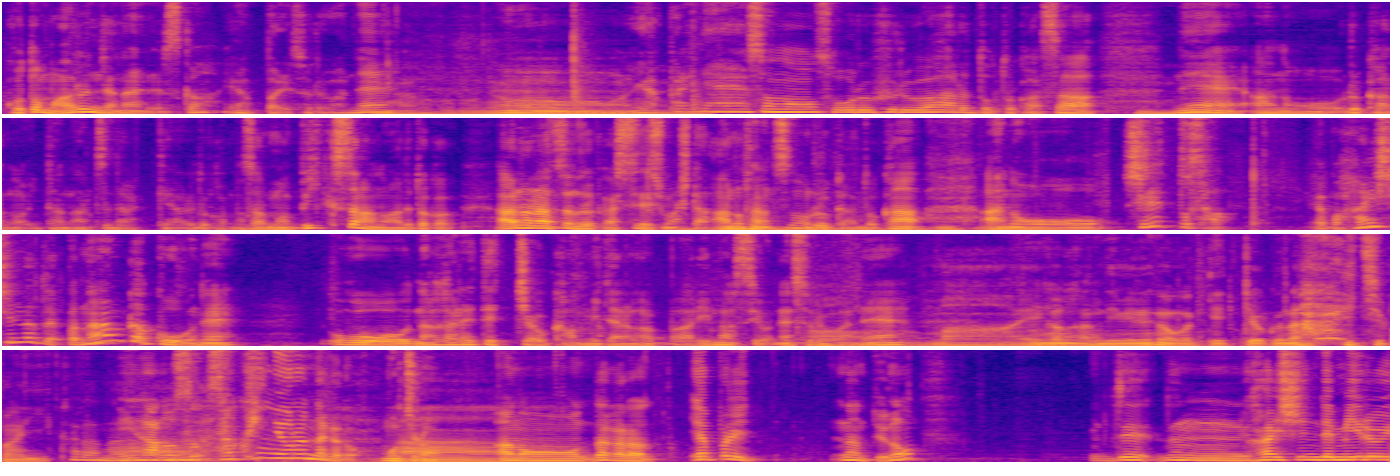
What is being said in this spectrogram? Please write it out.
こともあるんじゃないですか？やっぱりそれはね。なるほどね。うんやっぱりねそのソウルフルワールドとかさ、ねあのルカのいた夏だっけあれとかもさ、まあ、ピクサーのあれとかあの夏のルカ失礼しました。あの夏のルカとか、あのしれっとさやっぱ配信だとやっぱなんかこうねこう流れてっちゃう感みたいなのがやっぱありますよねそれはね。まあ映画館で見るのが結局な、一番いいからな。あのさ作品によるんだけどもちろん。あのだからやっぱりなんていうの？で、うん、配信で見る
